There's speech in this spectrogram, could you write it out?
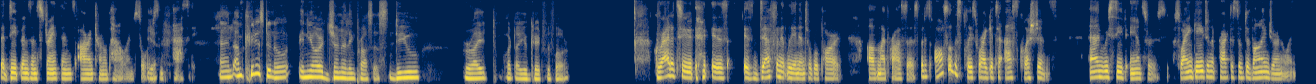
that deepens and strengthens our internal power and source yeah. and capacity. And I'm curious to know in your journaling process, do you write what are you grateful for? Gratitude is is definitely an integral part of my process, but it's also this place where I get to ask questions and receive answers. So I engage in the practice of divine journaling,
